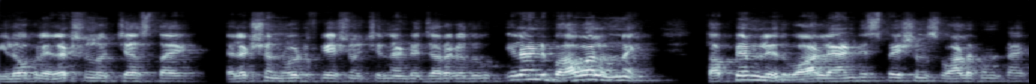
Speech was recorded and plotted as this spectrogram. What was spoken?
ఈ లోపల ఎలక్షన్లు వచ్చేస్తాయి. ఎలక్షన్ నోటిఫికేషన్ వచ్చిందంటే జరగదు. ఇలాంటి భావాలు ఉన్నాయి. తప్పేం లేదు. వాళ్ళ యాంటిసిపేషన్స్ వాళ్ళకు ఉంటాయి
